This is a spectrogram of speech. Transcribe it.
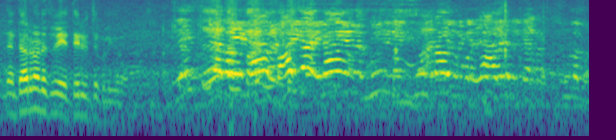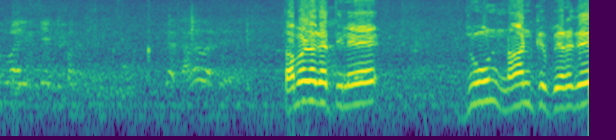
இந்த தருணத்திலே தெரிவித்துக் கொள்கிறோம். தமிழகத்திலே ஜூன் நான்கு பிறகு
